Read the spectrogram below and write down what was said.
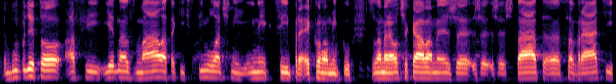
bude to asi jedna z mála takých stimulačných injekcií pre ekonomiku. To znamená, očakávame, že, že, že štát sa vráti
